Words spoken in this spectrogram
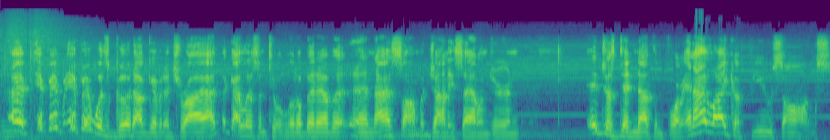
You know? If, if, it, if it was good, I'll give it a try. I think I listened to a little bit of it, and I saw him with Johnny Solinger, and it just did nothing for me. And I like a few songs,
